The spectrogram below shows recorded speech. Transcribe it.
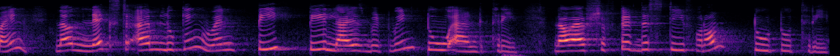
Fine. Now next I am looking when t, t lies between 2 and 3. Now I have shifted this t from 2 to 3.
